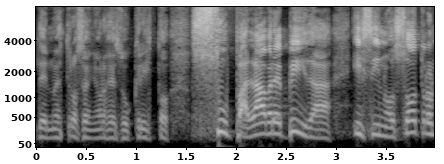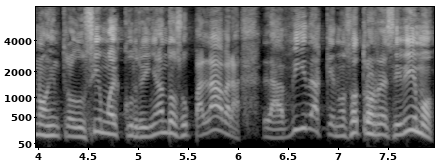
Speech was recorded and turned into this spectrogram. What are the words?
de nuestro Señor Jesucristo. Su palabra es vida y si nosotros nos introducimos escudriñando su palabra, la vida que nosotros recibimos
